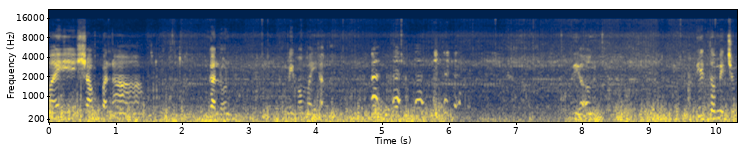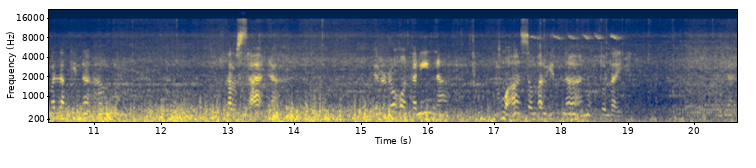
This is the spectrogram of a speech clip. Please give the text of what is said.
may siyampa na galon. May mamaya. Kaya ang dito medyo malaki na ang kalsada. Pero noon kanina, dumaan sa maliit na ano, tulay. Ayan.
